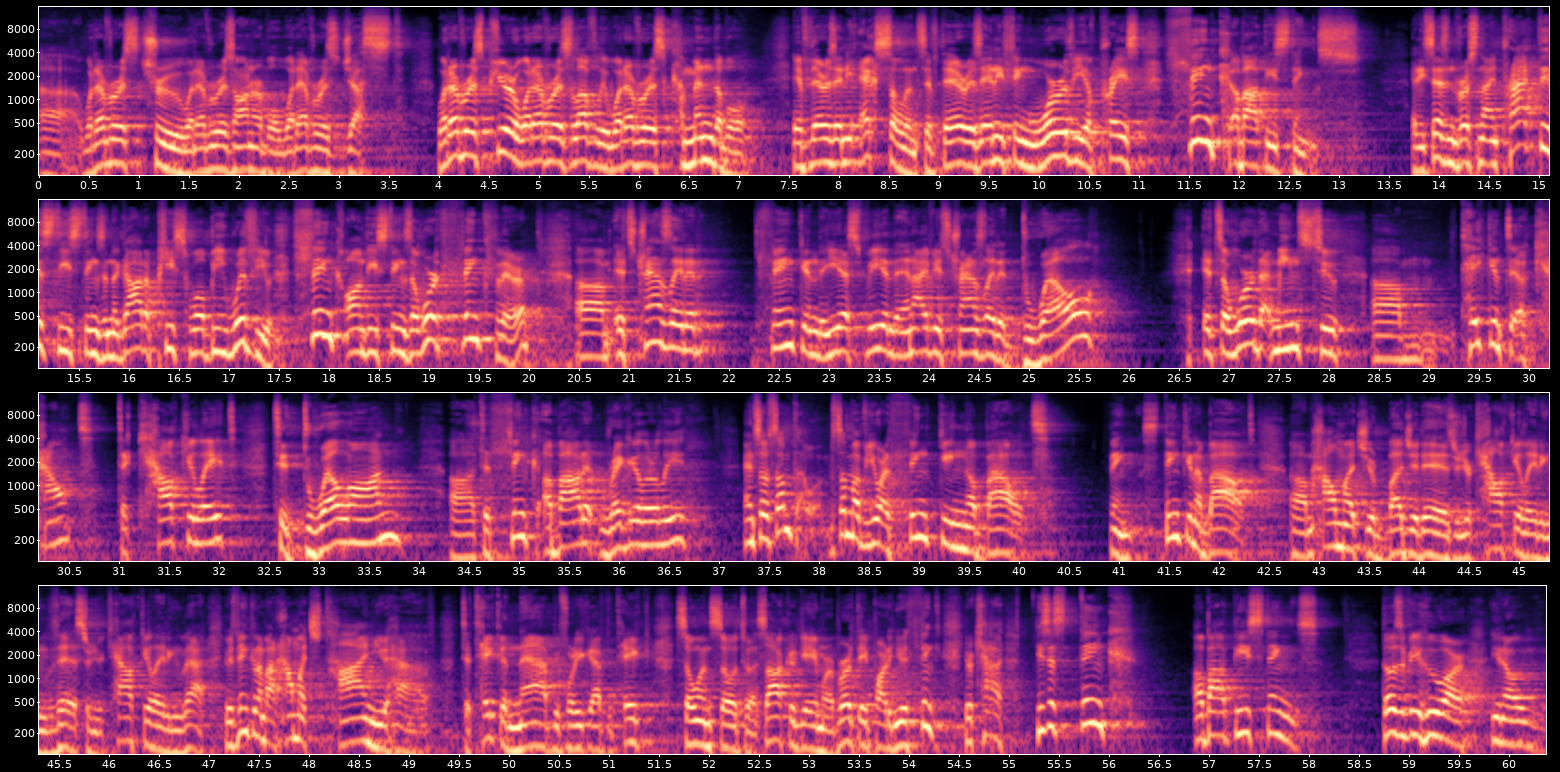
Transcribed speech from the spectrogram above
uh, whatever is true, whatever is honorable, whatever is just, whatever is pure, whatever is lovely, whatever is commendable, if there is any excellence, if there is anything worthy of praise, think about these things. And he says in verse 9, practice these things, and the God of peace will be with you. Think on these things. The word think there, um, it's translated think in the ESV, and the NIV is translated dwell. It's a word that means to um, take into account, to calculate, to dwell on, uh, to think about it regularly. And so some, some of you are thinking about things, thinking about um, how much your budget is, or you're calculating this, or you're calculating that. You're thinking about how much time you have to take a nap before you have to take so and so to a soccer game or a birthday party. And you think, you're cal- he says, think about these things. Those of you who are, you know,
